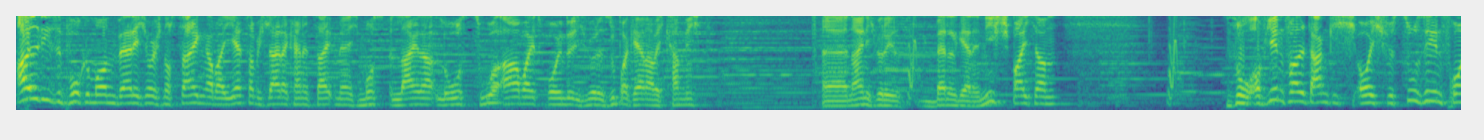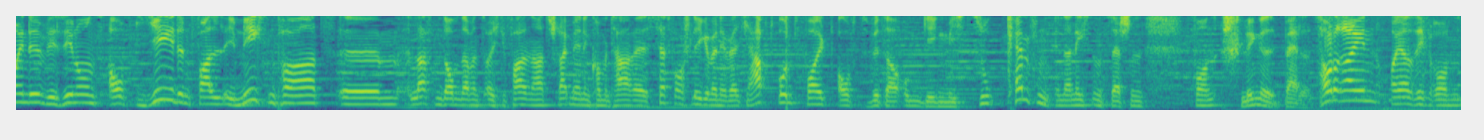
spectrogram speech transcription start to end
All diese Pokémon werde ich euch noch zeigen, aber jetzt habe ich leider keine Zeit mehr. Ich muss leider los zur Arbeit, Freunde. Ich würde super gerne, aber ich kann nicht. Äh, nein, ich würde das Battle gerne nicht speichern. So, auf jeden Fall danke ich euch fürs Zusehen, Freunde. Wir sehen uns auf jeden Fall im nächsten Part. Ähm, lasst einen Daumen da, wenn es euch gefallen hat. Schreibt mir in den Kommentare Set-Vorschläge, wenn ihr welche habt. Und folgt auf Twitter, um gegen mich zu kämpfen in der nächsten Session von Schlingel Battles. Haut rein, euer Sephiron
